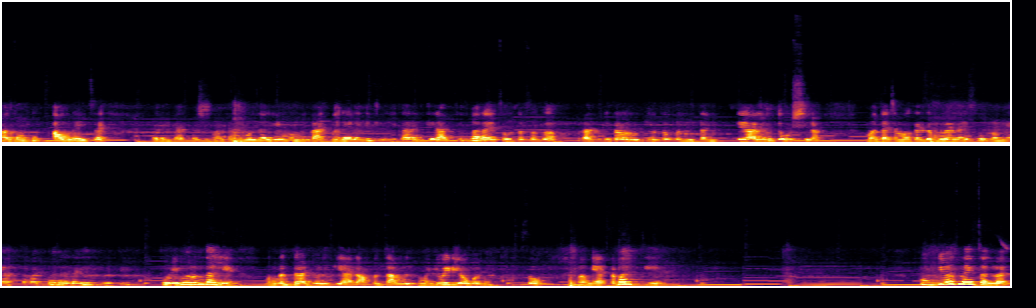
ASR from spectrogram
अजून खूप आवडायचं आहे कारण की आताशी माझी आंघोळ झाली मग मी बॅग भरायला घेतलेली कारण की रात्रीच भरायचं होतं सगळं. रात्री तळून होतं पण ते आले होते उशिरा. मग त्याच्यामुळे काही जमलं नाही सो मग मी आत्ता बॅग भरायला घेतली होती. थोडी भरून झाली आहे. मग नंतर आठवलं की यार आपण चाललोय मग म्हणजे व्हिडिओ बनवू. सो मग मी आता भरती आहे खूप दिवस नाही चाललंय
